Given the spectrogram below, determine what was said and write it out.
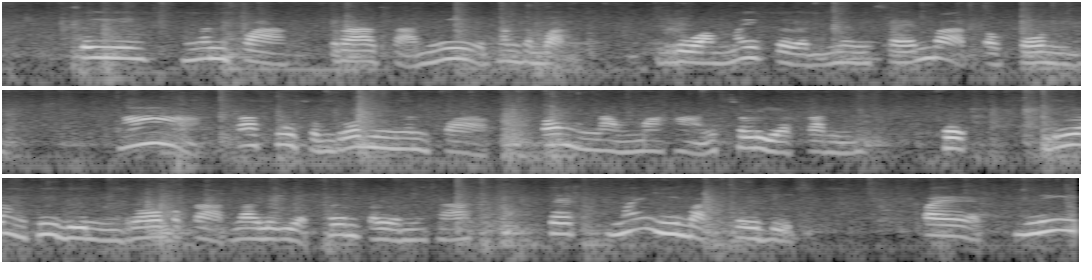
4. เงินฝากตราสารหนี้พันธบัตร รวมไม่เกิน1 0 0 0 0แบาทต่อคน 5. ถ้าคู่สมรสมีเงินฝากต้องนำมาหารเฉลี่ยกัน 6. เรื่องที่ดินรอประกาศรายละเอียดเพิ่มเติมนะคะ 7. ไม่มีบัตรเครดิต 8. หนี้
